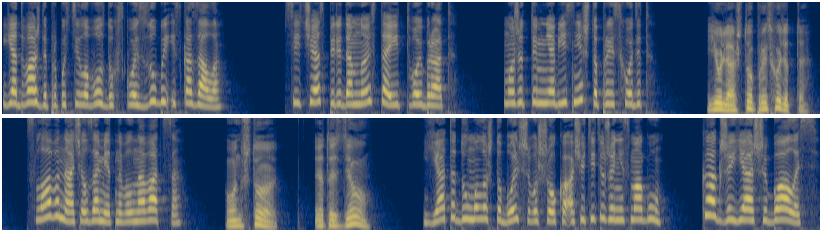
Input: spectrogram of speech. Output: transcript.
Я дважды пропустила воздух сквозь зубы и сказала. «Сейчас передо мной стоит твой брат. Может, ты мне объяснишь, что происходит?» Юля, а что происходит-то? Слава начал заметно волноваться. Он что, это сделал? Я-то думала, что большего шока ощутить уже не смогу. Как же я ошибалась!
